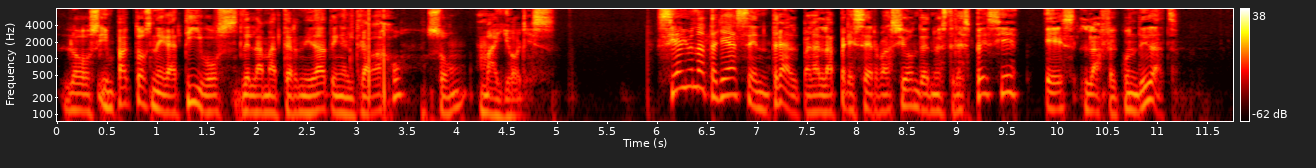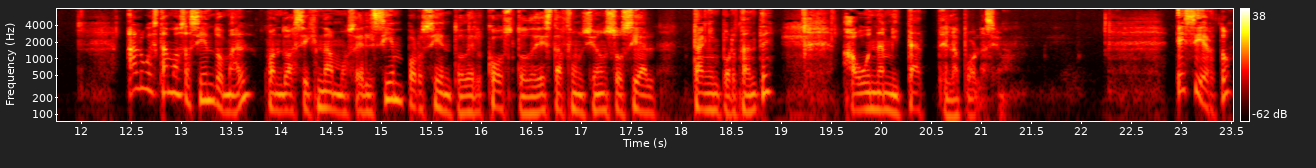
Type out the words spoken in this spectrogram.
los impactos negativos de la maternidad en el trabajo son mayores. Si hay una tarea central para la preservación de nuestra especie, es la fecundidad. Algo estamos haciendo mal cuando asignamos el 100% del costo de esta función social tan importante a una mitad de la población. Es cierto,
